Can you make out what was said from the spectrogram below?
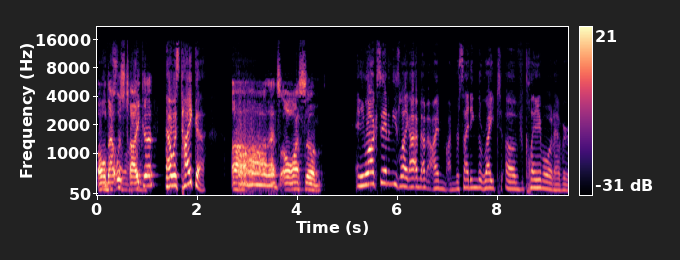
Oh, that was so awesome. Taika? That was Taika. Oh, that's awesome. And he walks in and he's like, I'm, I'm, I'm, I'm reciting the right of claim or whatever.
